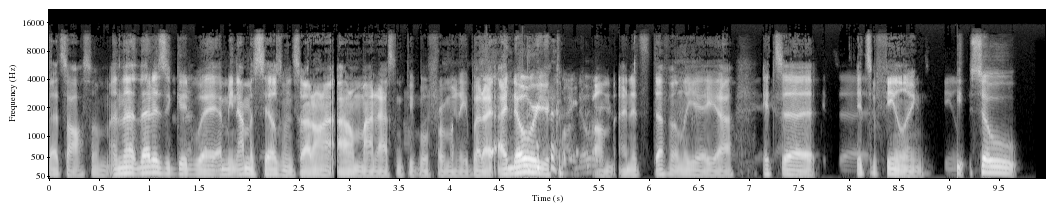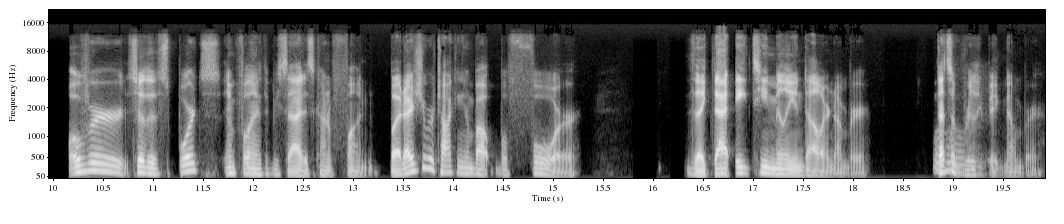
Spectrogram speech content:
that's awesome, and that that is a good way. I mean, I'm a salesman, so I don't I don't mind asking people for money, but I, I know where you're coming from, and it's definitely a uh, it's a it's a feeling. So over so the sports and philanthropy side is kind of fun, but as you were talking about before, like that 18 million dollar number, that's mm-hmm. a really big number,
